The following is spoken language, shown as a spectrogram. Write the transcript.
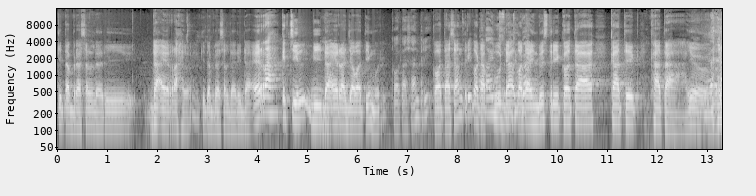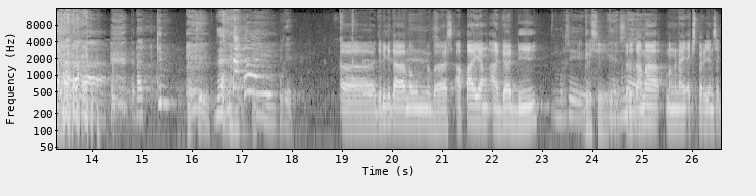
kita berasal dari daerah ya. Kita berasal dari daerah kecil di daerah Jawa Timur. Kota santri. Kota santri, kota, Kota industri budak, juga. kota industri, kota katik kata. Yo. Kata Kim. Kecil. Oke. Eh, jadi kita mau ngebahas apa yang ada di. Gresik. Terutama mengenai experience eh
